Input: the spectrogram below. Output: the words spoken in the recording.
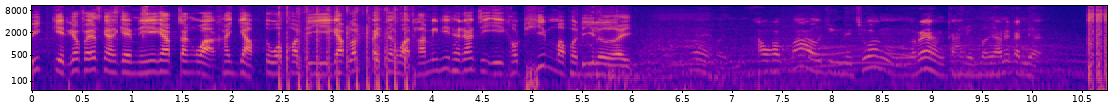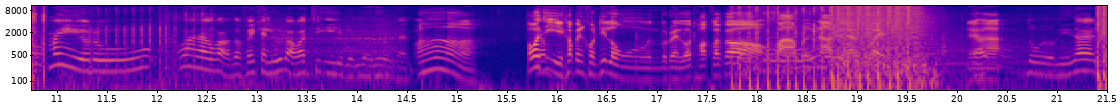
วิกฤตครับเฟสแคนเกมนี้ครับ จังหวะขยับตัวพอดีครับ แล้วเป็นจังหวะทามมิ่งที่ทางด้าน GE เขาทิ่มมาพอดีเลยไม่เหมือนเอาคำว่าเอาจริงในช่วงแรกของการอยู่เมืองน้ำด้วยกันเนี่ย ไม่รู้ว่าทางฝั่งตัวเฟซแครู้หรือเปล่าว่า GE อยู่ในเมืองนี้เหมือนกันอ่าเพราะว่า GE เขาเป็นคนที่ลงบริเวณรถฮอกแล้วก็ฟาร์มเมืองน้ำอยู่แล้วด้วย นะแล้วฮะ ดูตรงนี้น่าจะ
